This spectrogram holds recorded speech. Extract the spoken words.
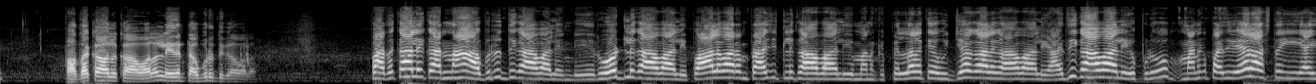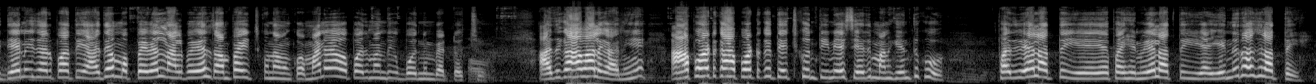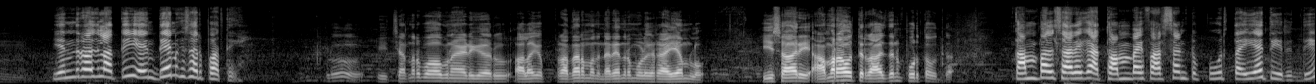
పథకాలు కావాలా లేదంటే అభివృద్ధి కావాలా? పథకాల కన్నా అభివృద్ధి కావాలండి. రోడ్లు కావాలి పోలవరం ప్రాజెక్టులు కావాలి మనకి పిల్లలకి ఉద్యోగాలు కావాలి అది కావాలి. ఇప్పుడు మనకు పదివేలు వస్తాయి అవి దేనికి సరిపోతాయి? అదే ముప్పై వేలు నలభై వేలు సంపాదించుకుందాం అనుకో మనమే పది మందికి భోజనం పెట్టవచ్చు అది కావాలి కానీ ఆ పూటకి ఆ పూటకి తెచ్చుకొని తినేసేది మనకి ఎందుకు? పదివేలు వస్తాయి పదిహేను వేలు వస్తాయి ఎన్ని రోజులు వస్తాయి? ఎన్ని రోజులు వస్తాయి ఎన్ని- దేనికి సరిపోతాయి? ఇప్పుడు ఈ చంద్రబాబు నాయుడు గారు అలాగే ప్రధానమంత్రి నరేంద్ర మోడీ గారి హయాంలో ఈసారి అమరావతి రాజధాని పూర్తవుద్దా? కంపల్సరీగా తొంభై పర్సెంట్ పూర్తయ్యే తీరుద్ది.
